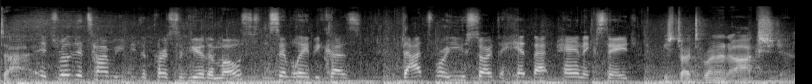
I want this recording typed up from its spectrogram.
die. It's really the time where you need to persevere the most, simply because that's where you start to hit that panic stage. You start to run out of oxygen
